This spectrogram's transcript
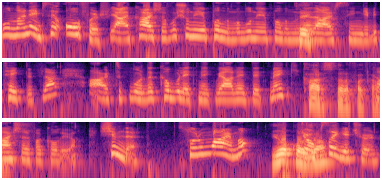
Bunların hepsi offer. Yani karşı tarafa şunu yapalım mı, bunu yapalım mı, ne Teklif. dersin gibi teklifler. Artık burada kabul etmek veya reddetmek Karşı tarafa kalmış. karşı tarafa kalıyor. Şimdi sorun var mı? Yok hocam. Yoksa geçiyorum.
